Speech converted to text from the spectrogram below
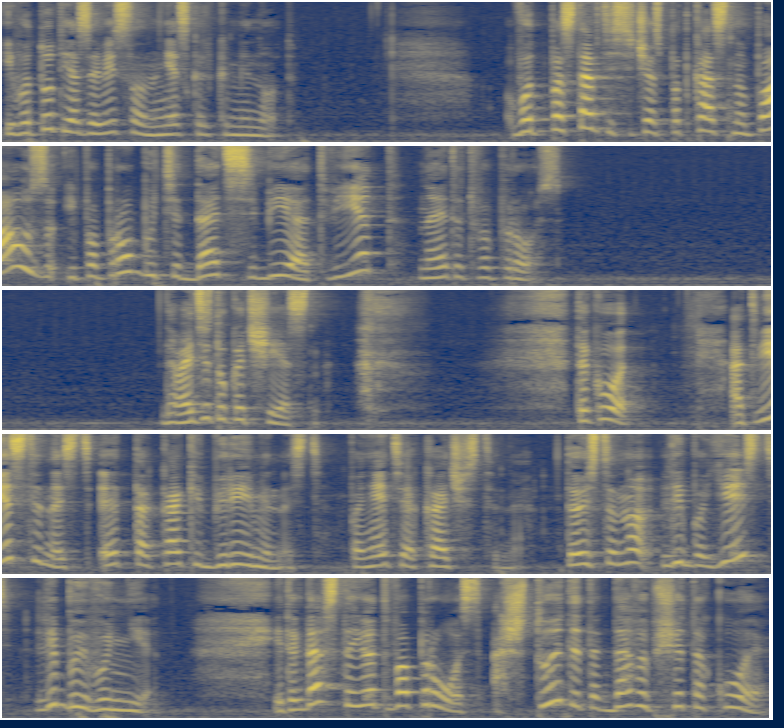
И вот тут я зависла на несколько минут. Вот поставьте сейчас подкаст на паузу и попробуйте дать себе ответ на этот вопрос. Давайте только честно. Так вот, Ответственность – это, как и беременность, понятие качественное. То есть оно либо есть, либо его нет. И тогда встает вопрос, а что это тогда вообще такое?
